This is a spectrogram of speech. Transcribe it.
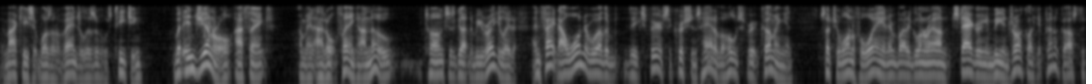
in my case, it wasn't evangelism, it was teaching. But in general, I think, I mean, I don't think, I know, tongues has got to be regulated. In fact, I wonder whether the experience that Christians had of the Holy Spirit coming in such a wonderful way and everybody going around staggering and being drunk like at Pentecost, the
